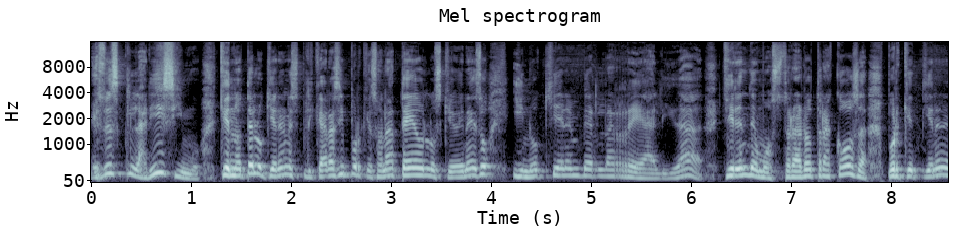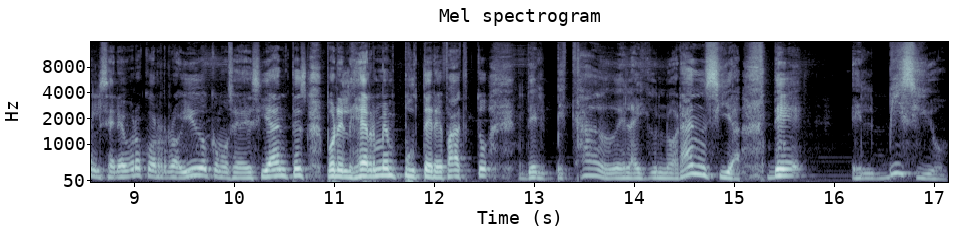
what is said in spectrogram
Eso es clarísimo, que no te lo quieren explicar así porque son ateos los que ven eso y no quieren ver la realidad, quieren demostrar otra cosa, porque tienen el cerebro corroído, como se decía antes, por el germen puterefacto del pecado, de la ignorancia, de el vicio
